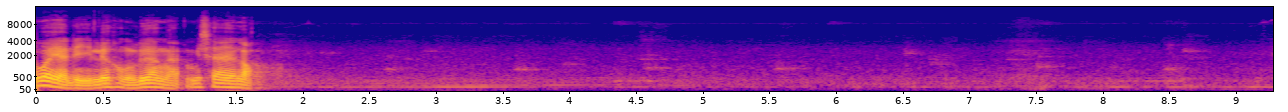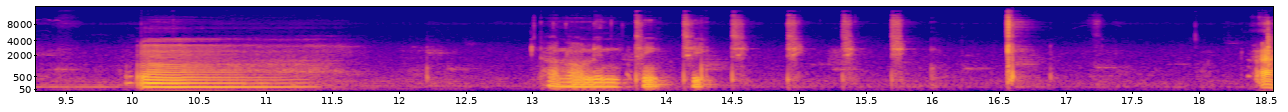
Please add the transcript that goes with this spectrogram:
ด้วยอะดิเรื่องของเรื่องอะ ไม่ใช่หรอก อืม ถ้าเราเล่นทิกทิกทิกทิกทิกทิกอะ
